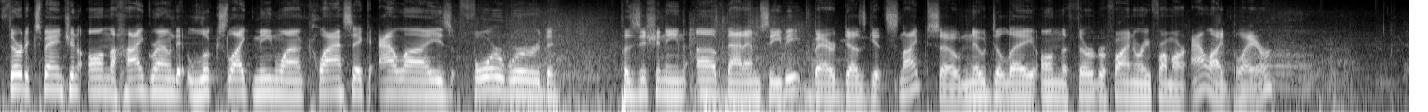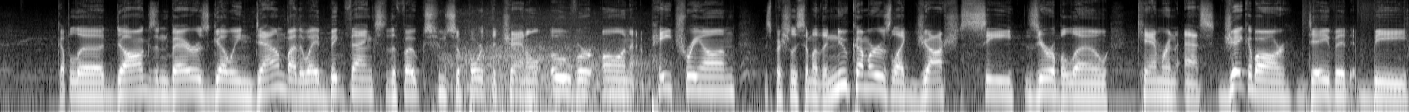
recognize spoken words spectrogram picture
Third expansion on the high ground, it looks like. Meanwhile, classic allies forward positioning of that MCB. Bear does get sniped, so no delay on the third refinery from our allied player. Couple of dogs and bears going down. By the way, big thanks to the folks who support the channel over on Patreon, especially some of the newcomers like Josh C, Zero Below, Cameron S, Jacob R, David B,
